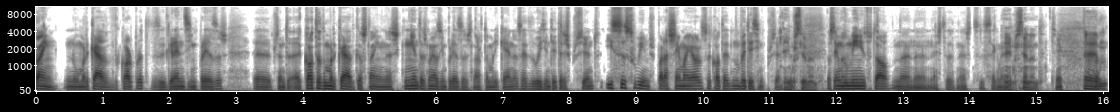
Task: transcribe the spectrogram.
tem no mercado de corporate, de grandes empresas, uh, portanto, a cota de mercado que eles têm nas 500 maiores empresas norte-americanas é de 83%, e se subirmos para as 100 maiores, a cota é de 95%. É impressionante. Eles têm um domínio total na, na, nesta, neste segmento. É impressionante. Sim. Um,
